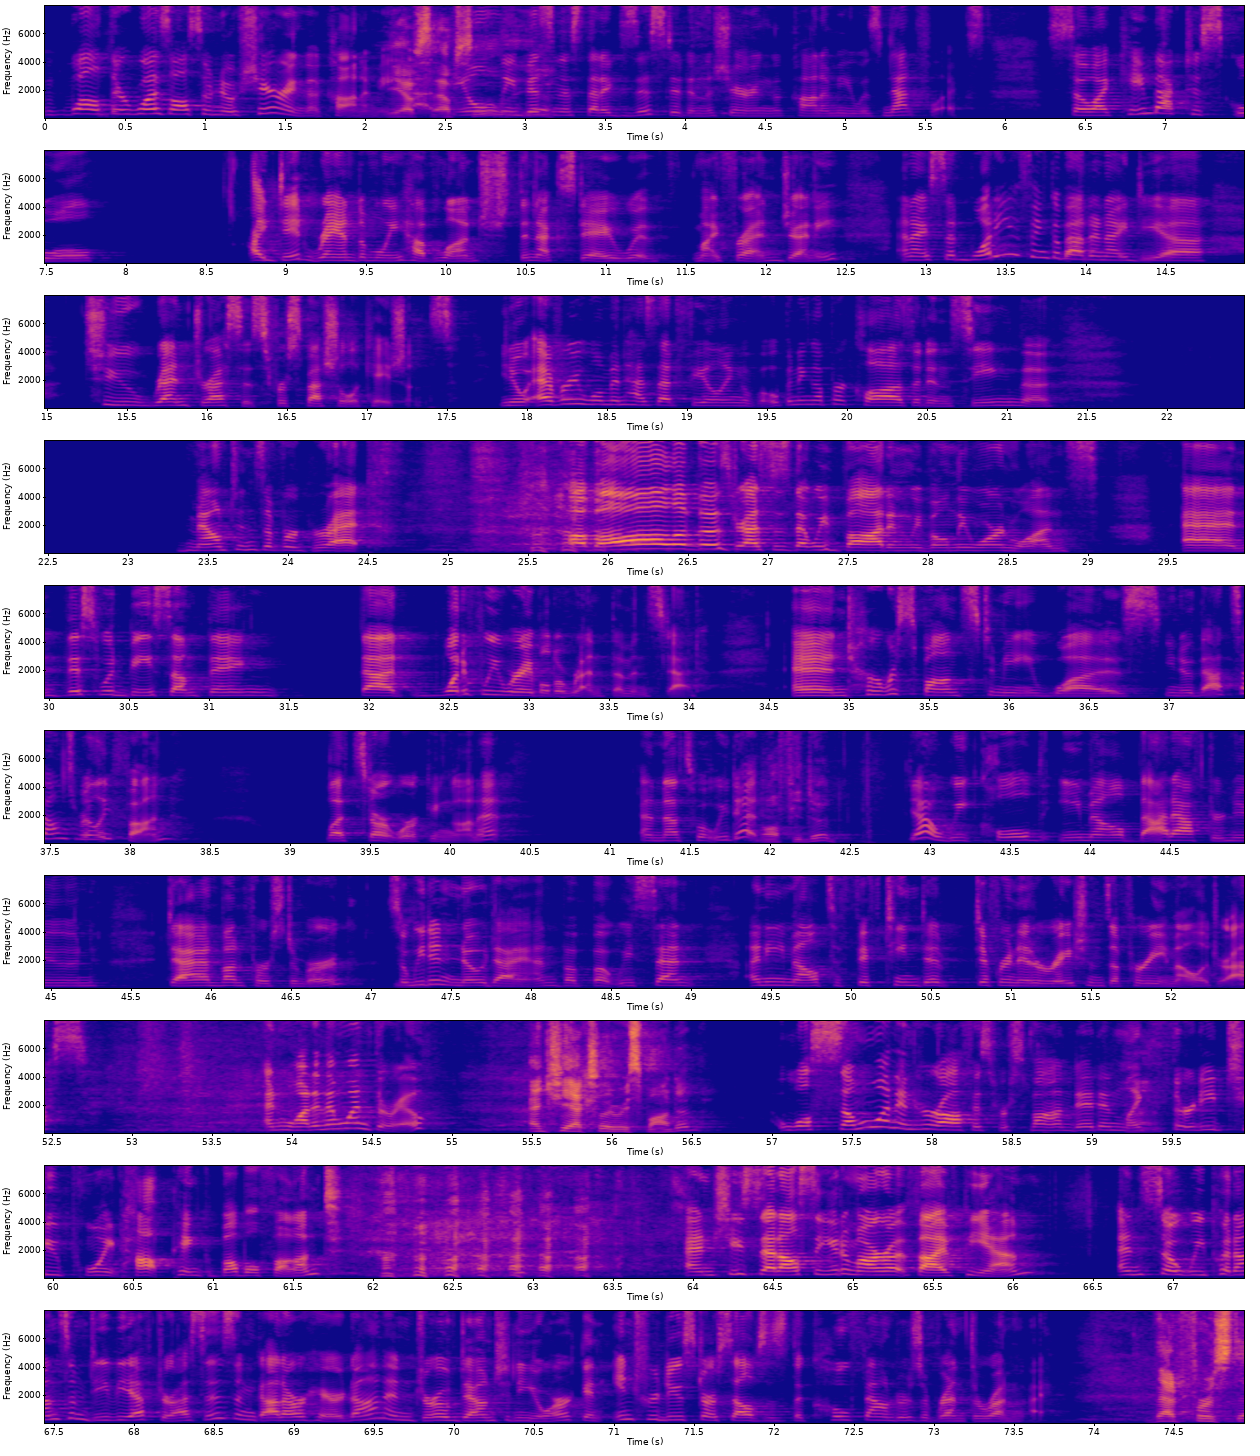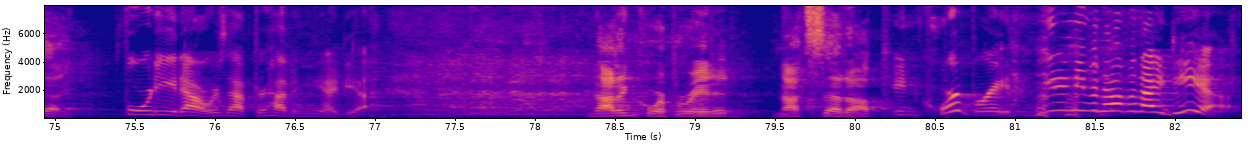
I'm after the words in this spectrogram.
Well, there was also no sharing economy. Yes, yet. The only absolutely, yeah. business that existed in the sharing economy was Netflix. So I came back to school. I did randomly have lunch the next day with my friend Jenny, and I said, What do you think about an idea to rent dresses for special occasions? You know, every woman has that feeling of opening up her closet and seeing the mountains of regret of all of those dresses that we've bought and we've only worn once. And this would be something that, what if we were able to rent them instead? And her response to me was, you know, that sounds really fun. Let's start working on it. And that's what we did. And off you did. Yeah, we cold emailed that afternoon Diane von Furstenberg. So we mm-hmm. didn't know Diane, but, but we sent an email to 15 di- different iterations of her email address. and one of them went through. And she actually responded? Well, someone in her office responded in like uh-huh. 32 point hot pink bubble font. and she said, I'll see you tomorrow at 5 p.m. And so we put on some DVF dresses and got our hair done and drove down to New York and introduced ourselves as the co founders of Rent the Runway That first day. 48 hours after having the idea. Not incorporated, not set up. Incorporated. We didn't even have an idea.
